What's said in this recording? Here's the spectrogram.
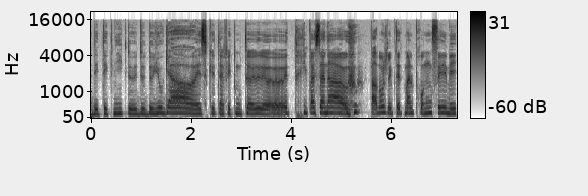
des techniques de, de, de yoga. Est-ce que tu as fait ton tripasana Pardon, je l'ai peut-être mal prononcé, mais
